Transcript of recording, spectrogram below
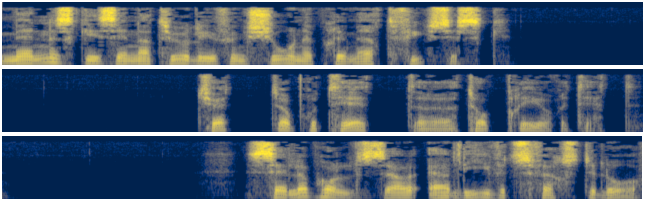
Mennesket i sin naturlige funksjon er primært fysisk. Kjøtt og poteter er topprioritet. Selvoppholdelse er livets første lov.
